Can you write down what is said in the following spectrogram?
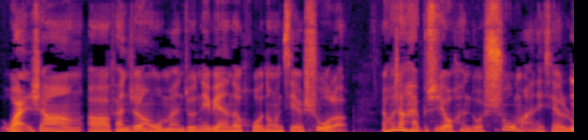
晚上，呃，反正我们就那边的活动结束了。然后上海不是有很多树嘛？那些路，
